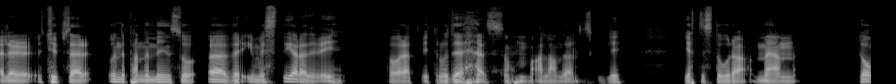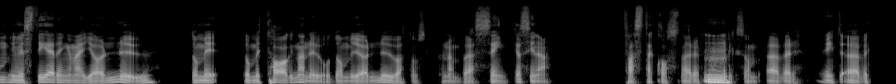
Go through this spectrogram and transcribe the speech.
eller typ så här, under pandemin så överinvesterade vi för att vi trodde som alla andra att det skulle bli jättestora. Men de investeringarna gör nu, de är, de är tagna nu och de gör nu att de ska kunna börja sänka sina fasta kostnader för mm. liksom över, inte över,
